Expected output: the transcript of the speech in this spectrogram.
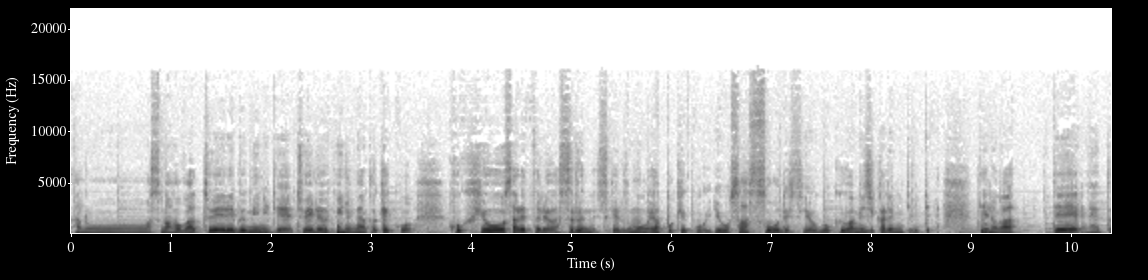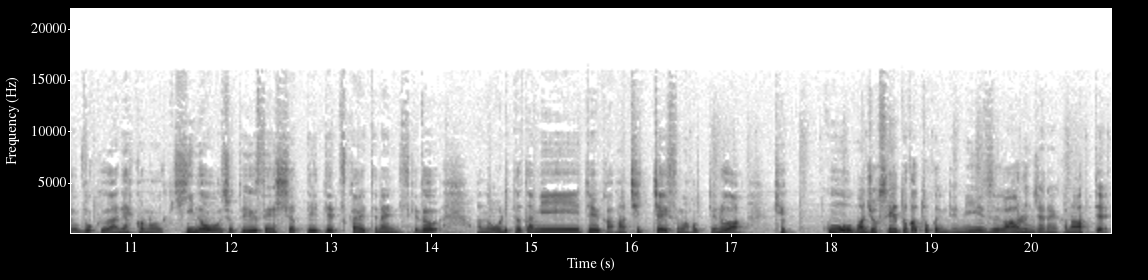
あのー、スマホが12ミニで、12ミニなんか結構酷評されてたりはするんですけれども、やっぱ結構良さそうですよ。僕は身近で見ていて。っていうのがあって、えっと、僕はね、この機能をちょっと優先しちゃっていて使えてないんですけど、あの、折りたたみというか、まあ、ちっちゃいスマホっていうのは結構、まあ、女性とか特にね、ニーズがあるんじゃないかなって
